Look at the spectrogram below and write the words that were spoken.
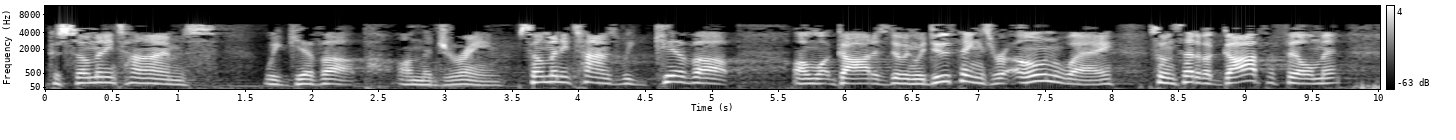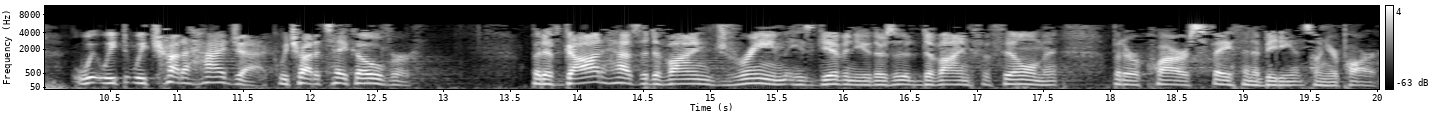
Because so many times we give up on the dream. So many times we give up on what God is doing. We do things our own way. So instead of a God fulfillment, we, we, we try to hijack. We try to take over. But if God has a divine dream that He's given you, there's a divine fulfillment, but it requires faith and obedience on your part.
